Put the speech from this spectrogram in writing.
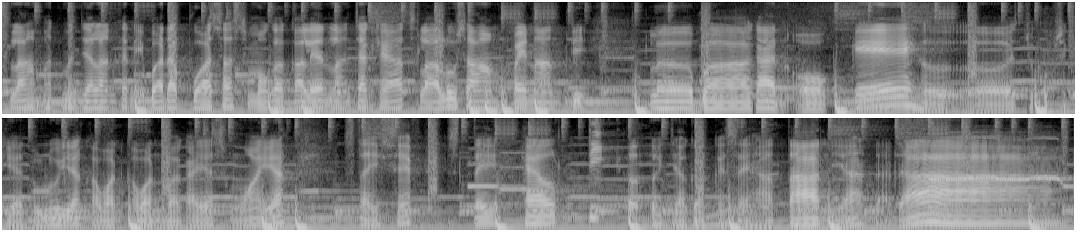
selamat menjalankan ibadah puasa. Semoga kalian lancar sehat selalu sampai nanti lebaran oke? Heeh, cukup sekian dulu ya kawan-kawan bagaya semua ya. Stay safe stay healthy Heeh, jaga kesehatan ya. Dadah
